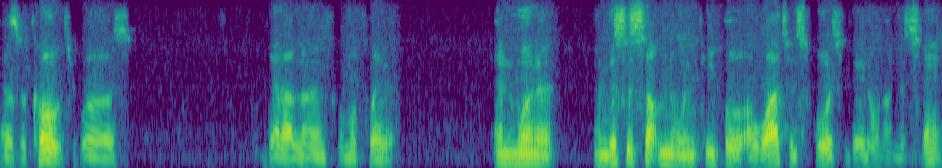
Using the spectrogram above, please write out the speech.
as a coach was that I learned from a player. And one of, and this is something when people are watching sports they don't understand.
